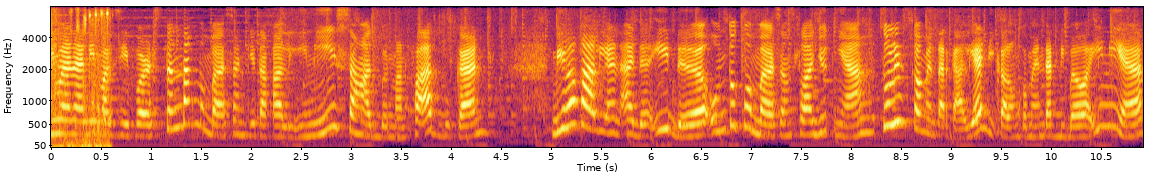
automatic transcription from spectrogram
Gimana nih Maxivers? Tentang pembahasan kita kali ini sangat bermanfaat bukan? Bila kalian ada ide untuk pembahasan selanjutnya, tulis komentar kalian di kolom komentar di bawah ini ya.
